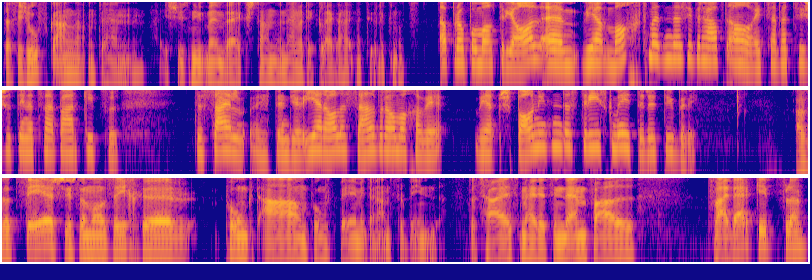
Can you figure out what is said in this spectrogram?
das ist aufgegangen und dann ist uns nichts mehr im Weg gestanden und haben wir die Gelegenheit natürlich genutzt. Apropos Material, ähm, wie macht man denn das überhaupt an, jetzt eben zwischen diesen zwei Berggipfeln? Das Seil, äh, ja ihr alles selber anmachen. Wie, wie spannend denn das 30 Meter dort über? Also zuerst ist es mal sicher Punkt A und Punkt B miteinander verbinden. Das heißt, man hat jetzt in dem Fall zwei Berggipfel,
